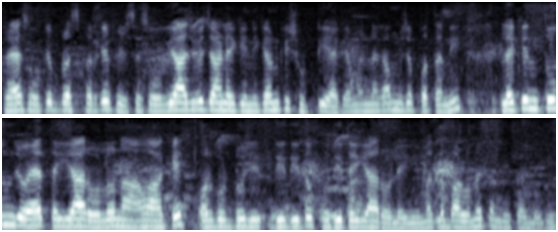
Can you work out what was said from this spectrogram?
फ्रेश होके ब्रश करके फिर से सो गई आज भी जाने की नहीं क्या उनकी छुट्टी है क्या? मैंने कहा मुझे पता नहीं लेकिन तुम जो है तैयार हो लो नहाओ आके और गुड्डू जी दीदी तो खुद ही तैयार हो लेगी मतलब बालों में कंगी कर लेगी।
